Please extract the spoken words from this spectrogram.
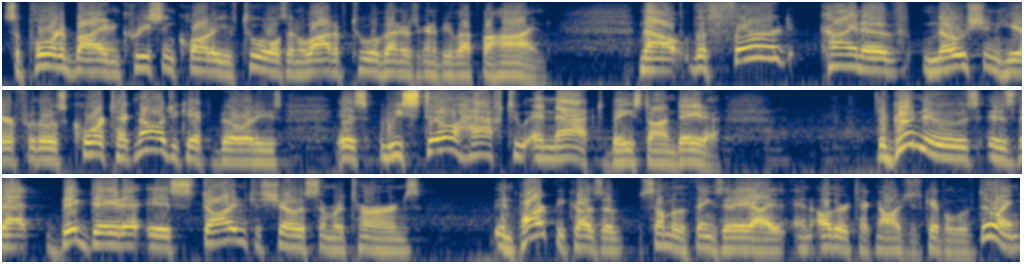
supported by an increasing quality of tools, and a lot of tool vendors are going to be left behind. Now, the third kind of notion here for those core technology capabilities is we still have to enact based on data. The good news is that big data is starting to show some returns, in part because of some of the things that AI and other technologies are capable of doing.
